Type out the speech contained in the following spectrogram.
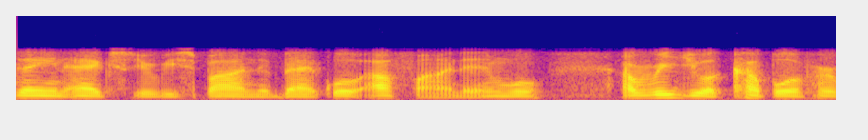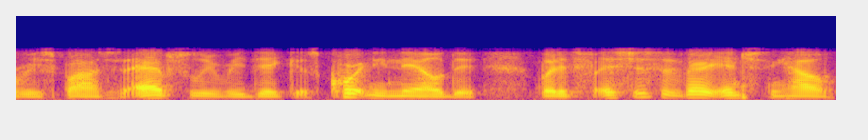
Zane actually responded back. Well, I'll find it and we'll I'll read you a couple of her responses. Absolutely ridiculous. Courtney nailed it, but it's it's just very interesting how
